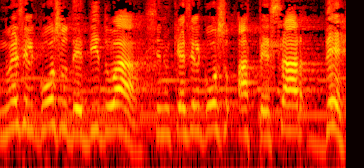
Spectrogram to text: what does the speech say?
não é o gozo debido a, sino que é o gozo a pesar de.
